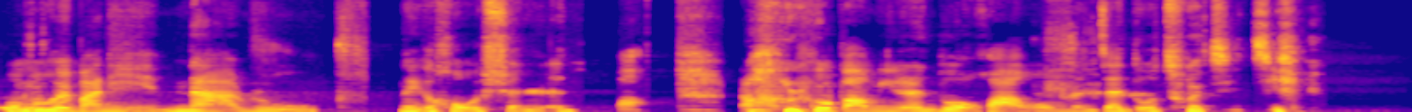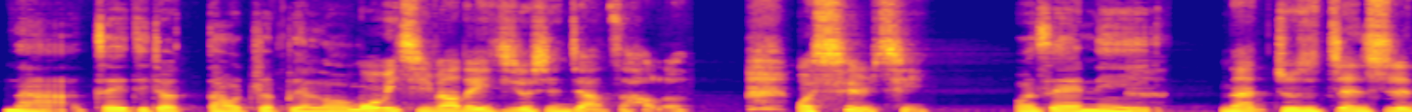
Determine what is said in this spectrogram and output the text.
我们会把你纳入那个候选人啊。然后，如果报名人多的话，我们再多做几集。那这一集就到这边喽。莫名其妙的一集就先这样子好了。我是雨晴，我是 Annie，那就是正式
